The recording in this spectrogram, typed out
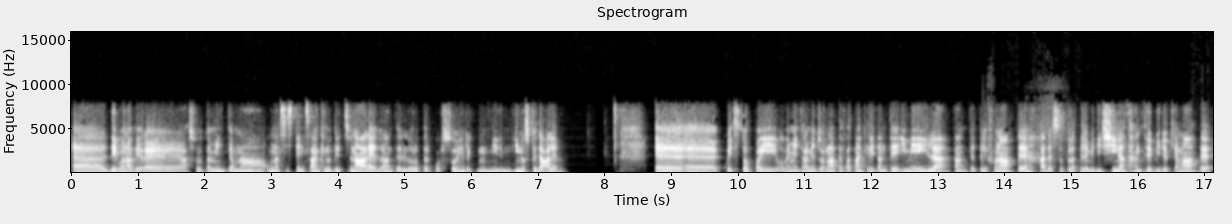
eh, devono avere assolutamente una, un'assistenza anche nutrizionale durante il loro percorso in, in, in ospedale. Eh, questo, poi ovviamente la mia giornata è fatta anche di tante email, tante telefonate, adesso con la telemedicina, tante videochiamate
